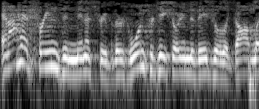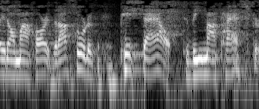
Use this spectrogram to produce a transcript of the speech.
And I had friends in ministry, but there's one particular individual that God laid on my heart that I sort of picked out to be my pastor.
